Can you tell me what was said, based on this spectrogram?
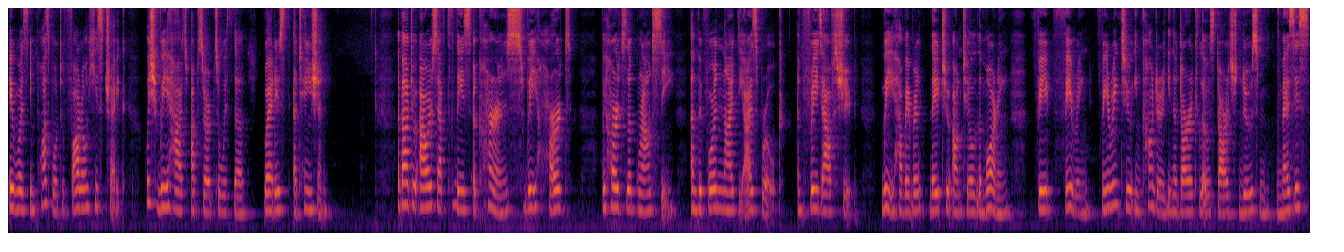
it was impossible to follow his track which we had observed with the greatest attention. About two hours after this occurrence, we heard we heard the ground sea, and before night the ice broke and freed our ship. We, however, lay to until the morning, fearing fearing to encounter in the dark those large loose masses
